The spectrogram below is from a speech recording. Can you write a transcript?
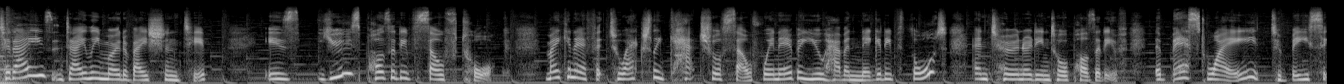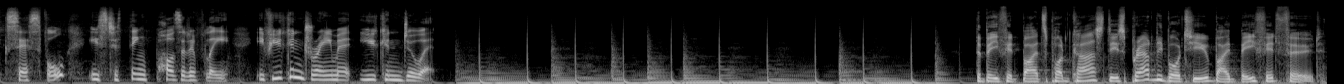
Today's daily motivation tip is use positive self talk. Make an effort to actually catch yourself whenever you have a negative thought and turn it into a positive. The best way to be successful is to think positively. If you can dream it, you can do it. The Be Fit Bites podcast is proudly brought to you by Be Fit Food.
